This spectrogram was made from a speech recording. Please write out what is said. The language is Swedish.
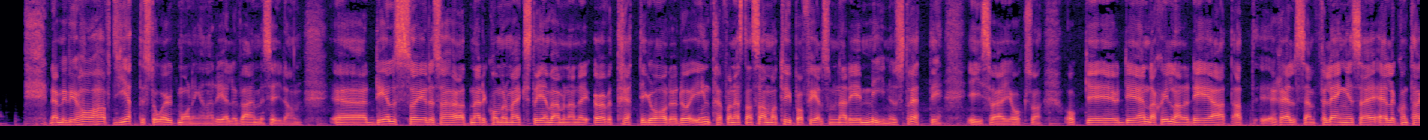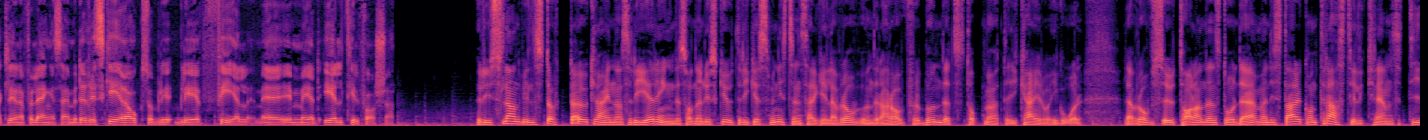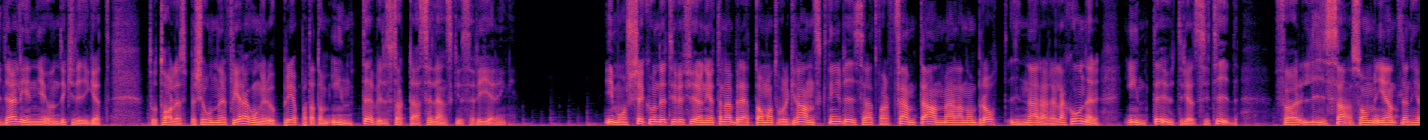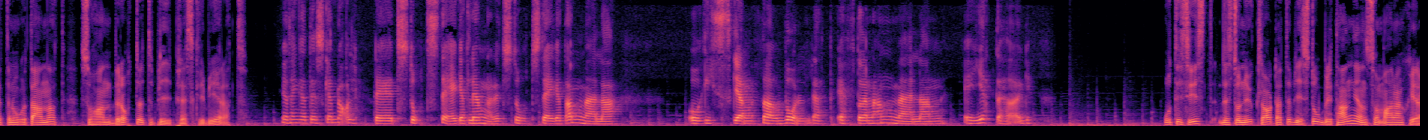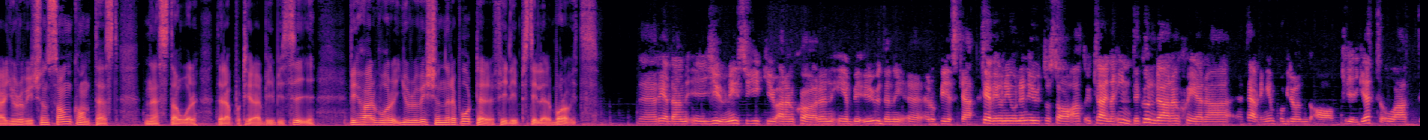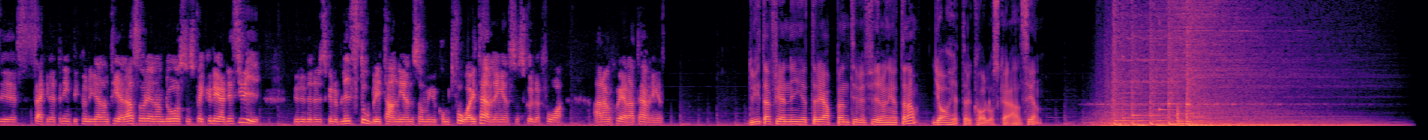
Nej, men vi har haft jättestora utmaningar när det gäller värmesidan. Eh, dels så är det så här att när det kommer de här extremvärmena när det är över 30 grader då inträffar nästan samma typ av fel som när det är minus 30 i Sverige också. Och eh, det enda skillnaden det är att, att rälsen förlänger sig eller kontaktleden förlänger sig men det riskerar också bli, bli fel med, med eltillförseln. Ryssland vill störta Ukrainas regering, det sa den ryske utrikesministern Sergej Lavrov under Arabförbundets toppmöte i Kairo igår. Lavrovs uttalanden står därmed i stark kontrast till Kremls tidigare linje under kriget då talespersoner flera gånger upprepat att de inte vill störta Zelenskyjs regering. I morse kunde TV4-nyheterna berätta om att vår granskning visar att var femte anmälan om brott i nära relationer inte utreds i tid. För Lisa, som egentligen heter något annat, så han brottet bli preskriberat. Jag tänker att det är skandal. Det är ett stort steg att lämna, det är ett stort steg att anmäla och risken för våldet efter en anmälan är jättehög. Och till sist, det står nu klart att det blir Storbritannien som arrangerar Eurovision Song Contest nästa år, det rapporterar BBC. Vi hör vår Eurovision-reporter Filip Stiller-Borowitz. Eh, Eh, redan i juni så gick ju arrangören EBU, den eh, Europeiska TV-unionen, ut och sa att Ukraina inte kunde arrangera tävlingen på grund av kriget och att eh, säkerheten inte kunde garanteras. Och redan då så spekulerades ju i huruvida det skulle bli Storbritannien, som ju kom tvåa i tävlingen, som skulle få arrangera tävlingen. Du hittar fler nyheter i appen TV4 Nyheterna. Jag heter Carl-Oskar Alsen.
